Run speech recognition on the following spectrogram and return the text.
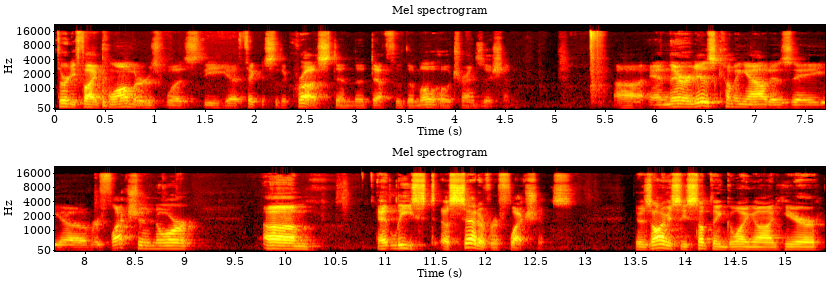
35 kilometers was the uh, thickness of the crust and the depth of the Moho transition. Uh, and there it is coming out as a uh, reflection or um, at least a set of reflections. There's obviously something going on here,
